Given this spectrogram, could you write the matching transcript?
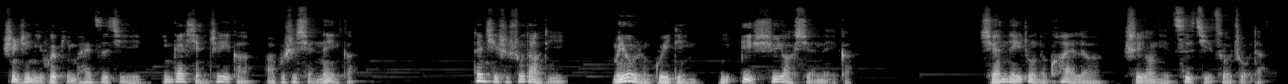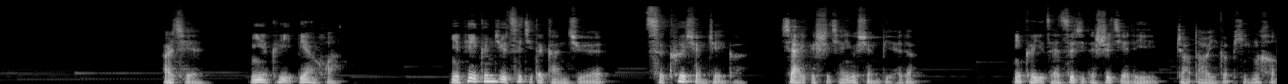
甚至你会评判自己应该选这个而不是选那个。但其实说到底，没有人规定。你必须要选哪个？选哪种的快乐是由你自己做主的，而且你也可以变化，你可以根据自己的感觉，此刻选这个，下一个时间又选别的。你可以在自己的世界里找到一个平衡。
